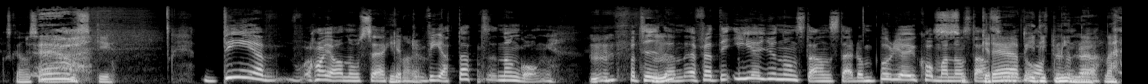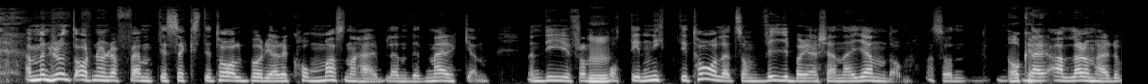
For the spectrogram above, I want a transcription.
vad ska man säga, whisky. Det har jag nog säkert Vinnare. vetat någon gång Mm. på tiden. Därför att det är ju någonstans där, de börjar ju komma någonstans. Gräv runt i ditt 1800 minne. Ja, men runt 1850-60-tal började det komma sådana här blended-märken. Men det är ju från Mm. 80-90-talet som vi börjar känna igen dem. Alltså, Okej. när alla de här,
